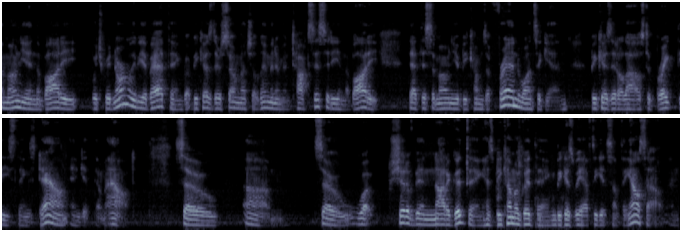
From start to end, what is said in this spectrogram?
ammonia in the body, which would normally be a bad thing, but because there's so much aluminum and toxicity in the body, that this ammonia becomes a friend once again because it allows to break these things down and get them out. So um, so what should have been not a good thing has become a good thing because we have to get something else out. And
